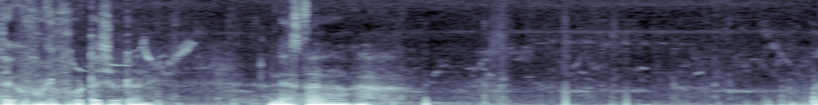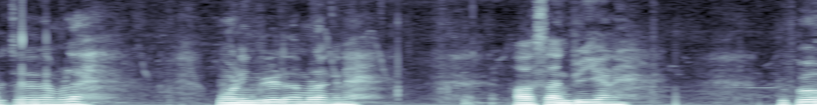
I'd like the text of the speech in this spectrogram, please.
ഭാഗത്തൊക്കെ ഫുള്ള് ഫോട്ടോഷൂട്ടാണ് പിന്നെ സ്ഥലം നോക്കാം. വെച്ചാൽ നമ്മളെ മോർണിംഗ് റൈഡ് നമ്മളങ്ങനെ അവസാനിപ്പിക്കുകയാണ്. ഇപ്പോൾ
